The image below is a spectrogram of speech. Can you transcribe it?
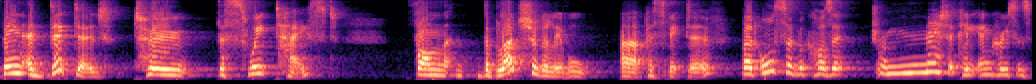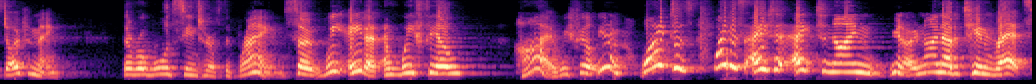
being addicted to the sweet taste from the blood sugar level uh, perspective, but also because it dramatically increases dopamine, the reward center of the brain. So we eat it and we feel high. We feel, you know, why does why does eight eight to nine, you know, nine out of ten rats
